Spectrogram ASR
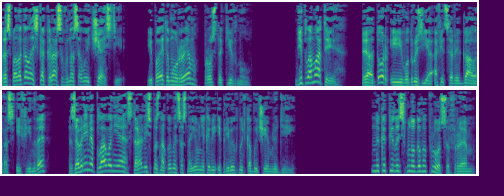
располагалась как раз в носовой части, и поэтому Рэм просто кивнул. Дипломаты, Эодор и его друзья, офицеры Галрос и Финве, за время плавания старались познакомиться с наемниками и привыкнуть к обычаям людей. Накопилось много вопросов, Рэм,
